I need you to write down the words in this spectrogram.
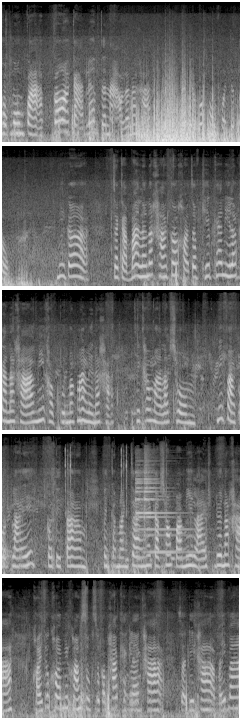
หกโมงกว่าก็อากาศเริ่มจะหนาวแล้วนะคะแล้วเดี๋ยวก็คงฝนจะตกมี่ก็จะกลับบ้านแล้วนะคะ ก็ขอจบคลิปแค่นี้แล้วกันนะคะ มี่ขอบคุณมากๆเลยนะคะ ที่เข้ามารับชมมี่ฝากกดไลค์กดติดตาม เป็นกำลังใจให้กับช่องปามี่ไลฟ์ด้วยนะคะ ขอให้ทุกคนมีความสุขสุขภาพแข็งแรงค่ะ สวัสดีค่ะ บ๊ายบา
